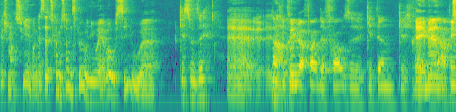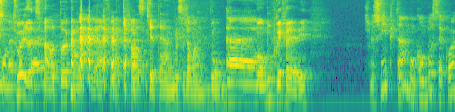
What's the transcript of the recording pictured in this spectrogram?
eh, je m'en souviens pas, mais c'était-tu comme ça un petit peu au New Era aussi ou. Euh, Qu'est-ce que tu veux dire? euh, Non, j'ai pas eu à faire de phrases euh, kitten que je Hey man, tamper tu- mon toi là, tu parles pas contre la, la phrase kitten. Moi, c'est genre mon, bon- Euh, mon bout préféré. Je me souviens, putain, mon combat c'était quoi?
